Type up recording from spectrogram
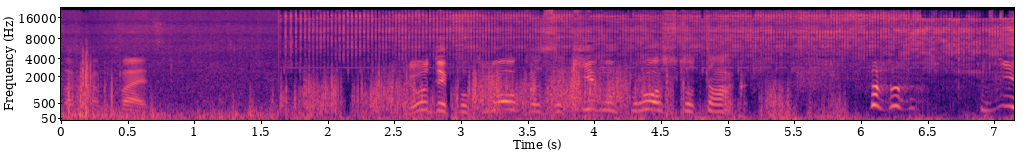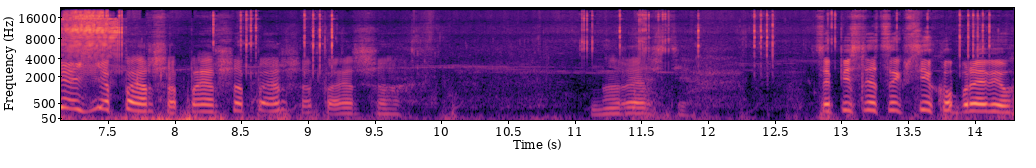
Просто капець. Люди, покльовка закинув просто так. Є, є перша, перша, перша, перша. Нарешті. Це після цих всіх обривів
